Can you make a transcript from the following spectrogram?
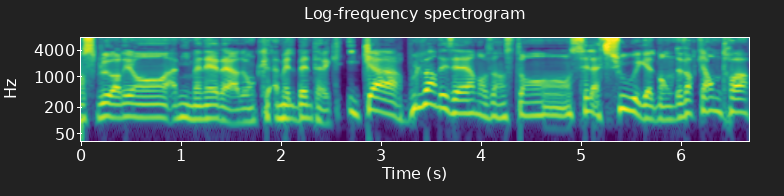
France Bleu Orléans, Ami Manera, donc Amel Bent avec Icar, Boulevard désert dans un instant, c'est la sous également, 9h43.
